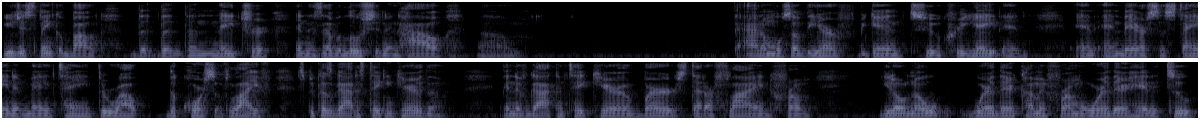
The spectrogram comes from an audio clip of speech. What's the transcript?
you just think about the the, the nature and this evolution and how um, the animals of the earth begin to create and and and they are sustained and maintained throughout the course of life it's because God is taking care of them and if God can take care of birds that are flying from you don't know where they're coming from or where they're headed to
